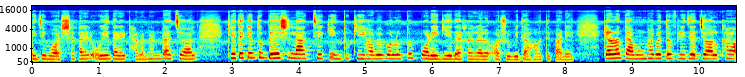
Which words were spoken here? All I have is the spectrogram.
এই যে বর্ষাকালের ওয়েদারে ঠান্ডা ঠান্ডা জল খেতে কিন্তু বেশ লাগছে, কিন্তু কি হবে বলো তো পরে গিয়ে দেখা গেল অসুবিধা হতে পারে। কেননা তেমনভাবে তো ফ্রিজের জল খাওয়া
